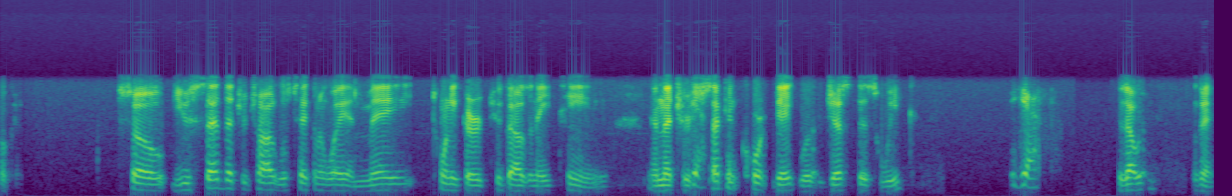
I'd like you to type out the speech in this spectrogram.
Okay. So you said that your child was taken away in May 23rd, 2018, and that your Yes. second court date was just this week. Yes. Is that what? Okay.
